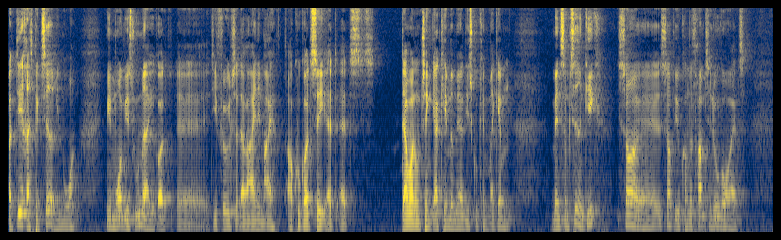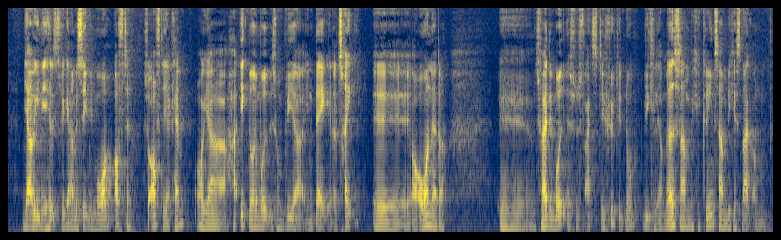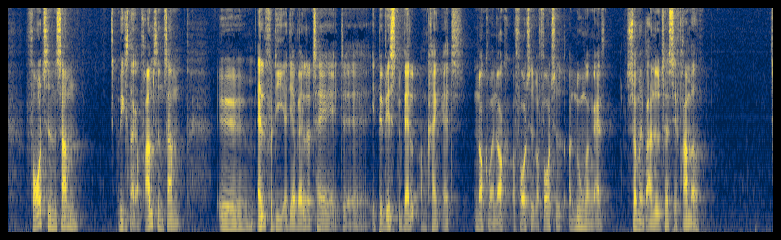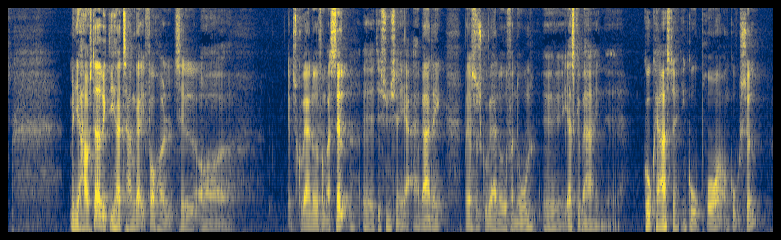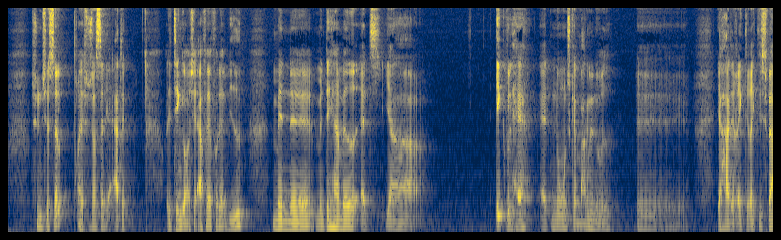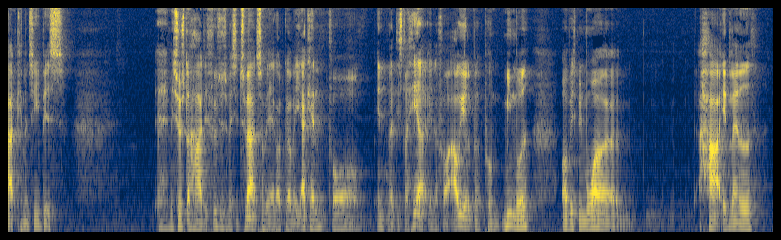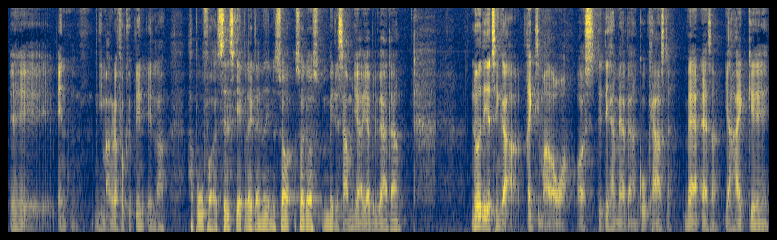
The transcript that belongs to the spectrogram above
Og det respekterede min mor. Min mor vidste udmærket godt øh, de følelser, der var inde i mig, og kunne godt se, at, at der var nogle ting, jeg kæmpede med, og de skulle kæmpe mig igennem. Men som tiden gik, så, øh, så er vi jo kommet frem til nu, hvor at jeg jo egentlig helst vil gerne vil se min mor ofte, så ofte jeg kan, og jeg har ikke noget imod, hvis hun bliver en dag eller tre øh, og overnatter. Øh, Øh, tværtimod, jeg synes faktisk, det er hyggeligt nu. Vi kan lave mad sammen, vi kan grine sammen, vi kan snakke om fortiden sammen, vi kan snakke om fremtiden sammen. Øh, alt fordi, at jeg valgte at tage et, øh, et bevidst valg omkring, at nok var nok, og fortid var fortid, og nogle gange er, så er man bare nødt til at se fremad. Men jeg har jo stadigvæk de her tanker i forhold til at jamen, skulle være noget for mig selv. Øh, det synes jeg, jeg er hver dag. Men også skulle være noget for nogen. Øh, jeg skal være en øh, god kæreste, en god bror og en god søn, synes jeg selv. Og jeg synes også selv, jeg er det. Og det tænker jeg også, jeg er, for jeg får det at vide. Men, øh, men det her med, at jeg ikke vil have, at nogen skal mangle noget. Øh, jeg har det rigtig, rigtig svært, kan man sige, hvis øh, min søster har det følelsesmæssigt svært, så vil jeg godt gøre, hvad jeg kan for enten at distrahere eller for at afhjælpe på min måde. Og hvis min mor øh, har et eller andet, øh, enten lige mangler at få købt ind, eller har brug for et selskab eller et eller andet, jamen så, så er det også med det samme, jeg, jeg vil være der. Noget af det, jeg tænker rigtig meget over, også det er det her med at være en god kæreste. Hvad, altså, jeg har ikke, øh,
